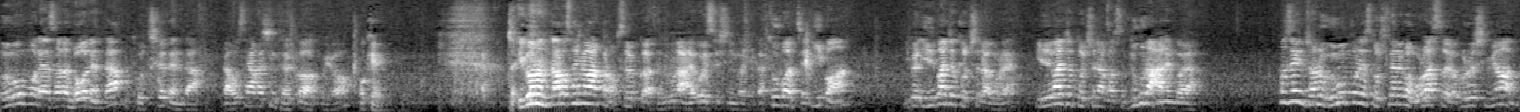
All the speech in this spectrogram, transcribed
의문문에서는 뭐가 된다? 도치가 된다. 라고 생각하시면 될 것 같고요. 오케이. 자, 이거는 따로 설명할 건 없을 것 같아요. 누구나 알고 있으신 거니까. 두 번째, 2번. 이걸 일반적 도치라고 그래. 일반적 도치라는 것은 누구나 아는 거야. 선생님, 저는 의문문에서 도치되는 걸 몰랐어요. 그러시면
